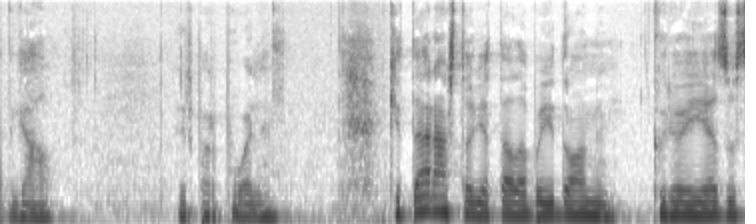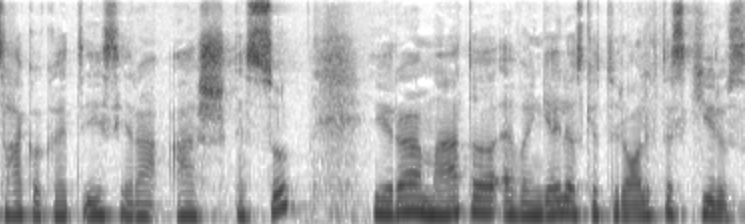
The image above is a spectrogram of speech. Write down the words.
atgal ir parpuolė. Kita rašto vieta labai įdomi, kurioje Jėzus sako, kad jis yra aš esu, yra Mato Evangelijos 14 skyrius.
